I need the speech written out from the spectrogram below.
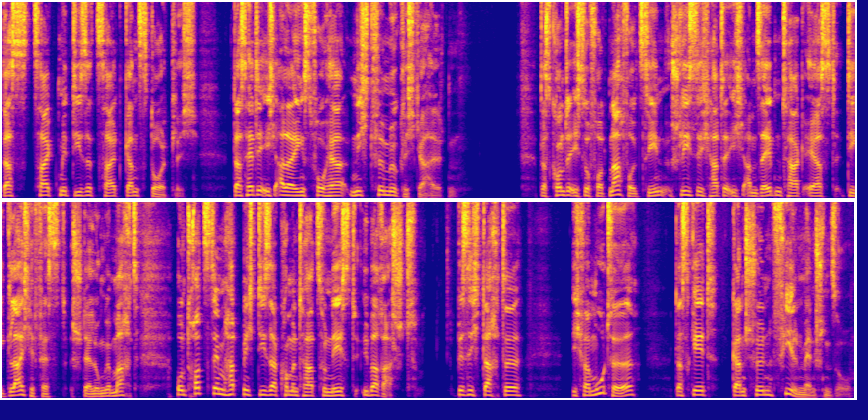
Das zeigt mir diese Zeit ganz deutlich. Das hätte ich allerdings vorher nicht für möglich gehalten. Das konnte ich sofort nachvollziehen, schließlich hatte ich am selben Tag erst die gleiche Feststellung gemacht, und trotzdem hat mich dieser Kommentar zunächst überrascht, bis ich dachte, ich vermute, das geht ganz schön vielen Menschen so.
